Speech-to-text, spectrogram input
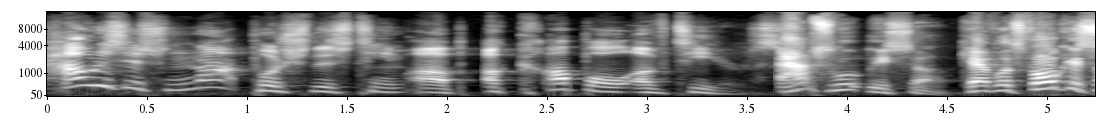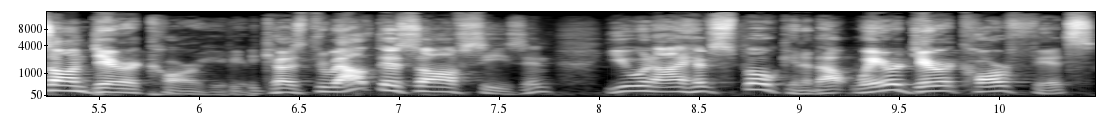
How does this not push this team up a couple of tiers? Absolutely so. Kev, let's focus on Derek Carr here because throughout this offseason, you and I have spoken about where Derek Carr fits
